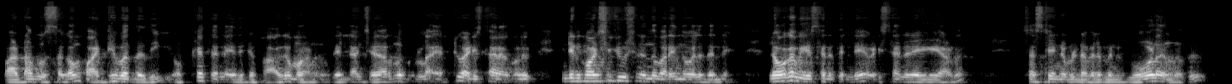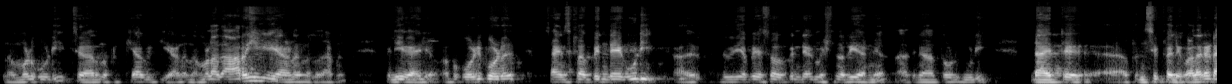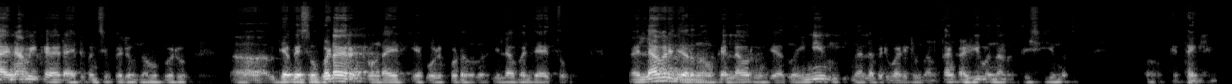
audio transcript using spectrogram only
പാഠപുസ്തകം പാഠ്യപദ്ധതി ഒക്കെ തന്നെ ഇതിന്റെ ഭാഗമാണ്. ഇതെല്ലാം ചേർന്നിട്ടുള്ള ഏറ്റവും അടിസ്ഥാന ഇന്ത്യൻ കോൺസ്റ്റിറ്റ്യൂഷൻ എന്ന് പറയുന്ന പോലെ തന്നെ ലോക വികസനത്തിന്റെ അടിസ്ഥാന രേഖയാണ് സസ്റ്റൈനബിൾ ഡെവലപ്മെന്റ് ഗോൾ എന്നത് നമ്മൾ കൂടി ചേർന്ന് പ്രഖ്യാപിക്കുകയാണ്. നമ്മൾ അത് അറിയുകയാണ് എന്നുള്ളതാണ് വലിയ കാര്യം. അപ്പൊ കോഴിക്കോട് സയൻസ് ക്ലബിന്റെ കൂടി വിദ്യാഭ്യാസ വകുപ്പിന്റെ മിഷനറി തന്നെ അതിനകത്തോടു കൂടി ഡയറ്റ് പ്രിൻസിപ്പൽ വളരെ ഡൈനാമിക് ആയ ഡയറ്റ് പ്രിൻസിപ്പലും നമുക്കൊരു വിദ്യാഭ്യാസ ഉപഡയറക്ടർ ഉണ്ടായിരിക്കുക കോഴിക്കോട് ജില്ലാ പഞ്ചായത്തും എല്ലാവരും ചേർന്ന് നമുക്ക് എല്ലാവർക്കും ചേർന്ന് ഇനിയും നല്ല പരിപാടികൾ നടത്താൻ കഴിയുമെന്നാണ് ഉദ്ദേശിക്കുന്നത്. Okay thank you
